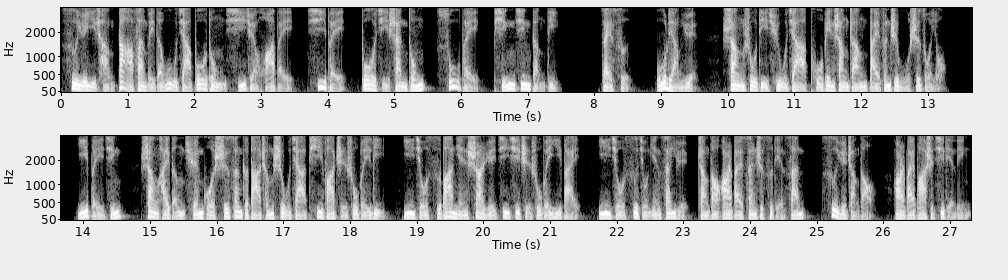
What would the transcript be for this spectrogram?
四月，一场大范围的物价波动席卷华北、西北，波及山东、苏北、平津等地。在四、五两月，上述地区物价普遍上涨百分之五十左右。以北京、上海等全国十三个大城市物价批发指数为例，一九四八年十二月基期指数为一百，一九四九年三月涨到二百三十四点三，四月涨到二百八十七点零，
